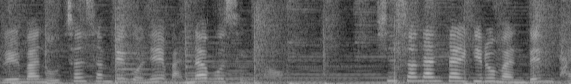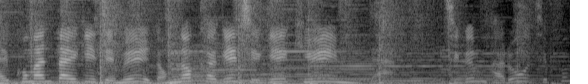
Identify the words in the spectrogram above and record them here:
15,300원에 만나보세요. 신선한 딸기로 만든 달콤한 딸기잼을 넉넉하게 즐길 기회입니다. 지금 바로 제품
